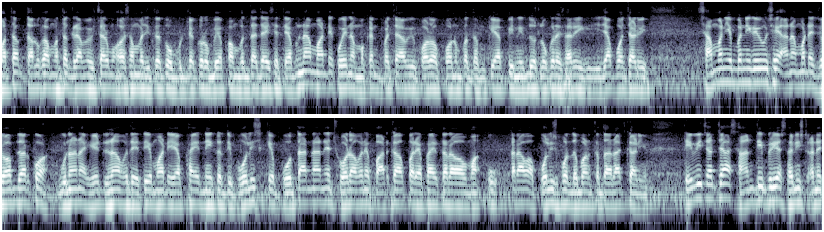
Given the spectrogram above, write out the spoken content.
મથક, તાલુકા મથક, ગ્રામ્ય વિસ્તારમાં અસામાજિક તત્વો બુટલેકરો બેફામ બનતા જાય છે. તેમના માટે કોઈના મકાન પચાવી પડો ફોન ઉપર ધમકી આપી નિર્દોષ લોકોને સારી ઈજા પહોંચાડવી સામાન્ય બની ગયું છે. આના માટે જવાબદાર કોણ? ગુનાના હેડ ના વધે તે માટે એફઆઈઆર નહીં કરતી પોલીસ કે પોતાનાને છોડાવવાને પારકા ઉપર એફઆઈઆર કરાવવામાં કરાવવા પોલીસ પર દબાણ કરતા રાજકારણીઓ. તેવી ચર્ચા શાંતિપ્રિય, સનિષ્ઠ અને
